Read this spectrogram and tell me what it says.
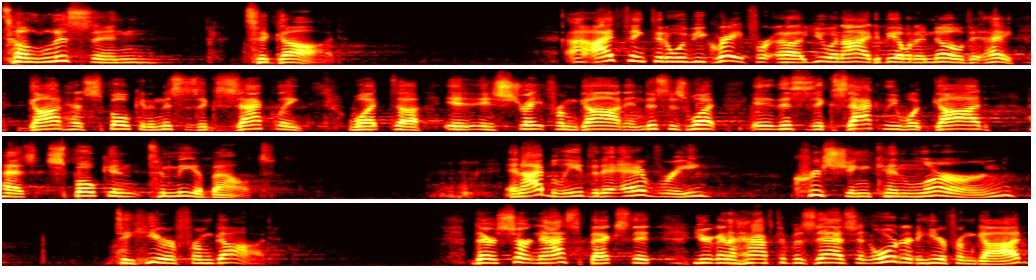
to listen to God. I think that it would be great for uh, you and I to be able to know that, hey, God has spoken, and this is exactly what uh, is straight from God, and this is what this is exactly what God has spoken to me about. And I believe that every Christian can learn to hear from God. There are certain aspects that you're going to have to possess in order to hear from God.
